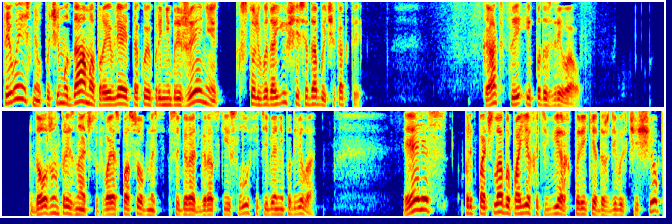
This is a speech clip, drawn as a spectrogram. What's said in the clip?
Ты выяснил, почему дама проявляет такое пренебрежение к столь выдающейся добыче, как ты?» «Как ты и подозревал. Должен признать, что твоя способность собирать городские слухи тебя не подвела. Элис предпочла бы поехать вверх по реке дождевых чащоб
